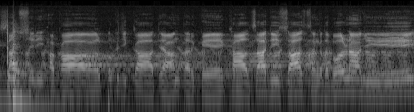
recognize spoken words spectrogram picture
ਸਤਿ ਸ੍ਰੀ ਅਕਾਲ, ਪੁਰਖ ਜੀ ਕਾ ਧਿਆਨ ਧਰ ਕੇ, ਖਾਲਸਾ ਜੀ, ਸਾਧ ਸੰਗਤ ਬੋਲਣਾ ਜੀ।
